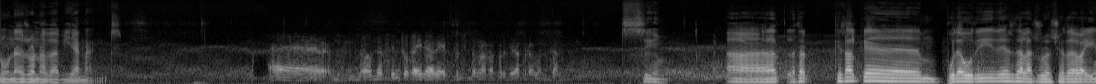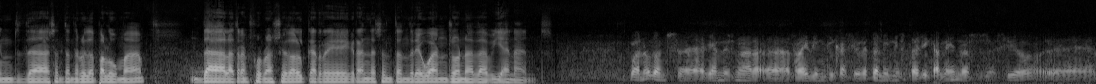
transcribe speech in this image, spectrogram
una zona de vianants. Eh, no, no sento gaire bé. Pots tornar a repetir la pregunta? Sí. Uh, la, què és el que podeu dir des de l'Associació de Veïns de Sant Andreu de Palomar de la transformació del carrer Gran de Sant Andreu en zona de vianants? Bueno, doncs eh, ja és una eh, reivindicació que tenim històricament, l'associació. Eh,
